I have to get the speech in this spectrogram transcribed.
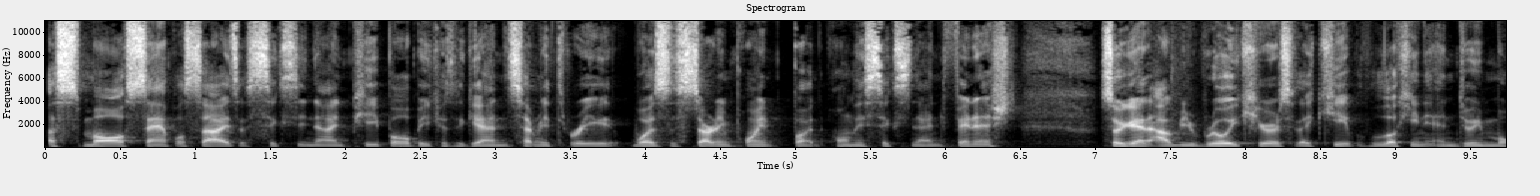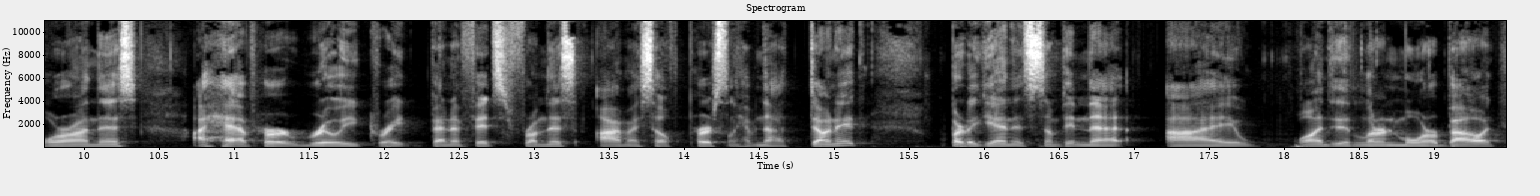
a small sample size of 69 people because, again, 73 was the starting point, but only 69 finished. So, again, I'll be really curious if they keep looking and doing more on this. I have heard really great benefits from this. I myself personally have not done it, but again, it's something that I wanted to learn more about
